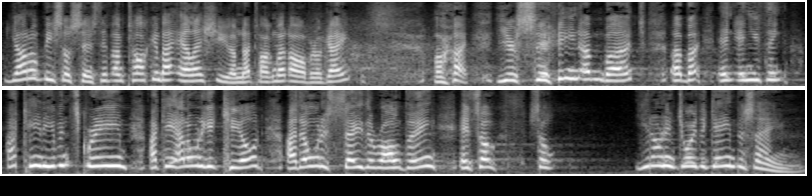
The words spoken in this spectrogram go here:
y'all don't be so sensitive. I'm talking about LSU, I'm not talking about Auburn, okay? All right, you're sitting a bunch, a bu- and, and you think, I can't even scream. I can't. I don't want to get killed. I don't want to say the wrong thing. And so, so you don't enjoy the game the same.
